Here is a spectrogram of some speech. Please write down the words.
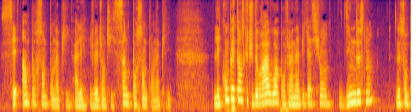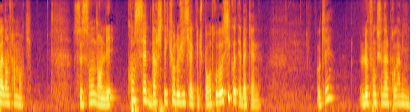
c'est 1% de ton appli. Allez, je vais être gentil. 5% de ton appli. Les compétences que tu devras avoir pour faire une application digne de ce nom ne sont pas dans le framework. Ce sont dans les concepts d'architecture logicielle que tu peux retrouver aussi côté back-end. Le functional programming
